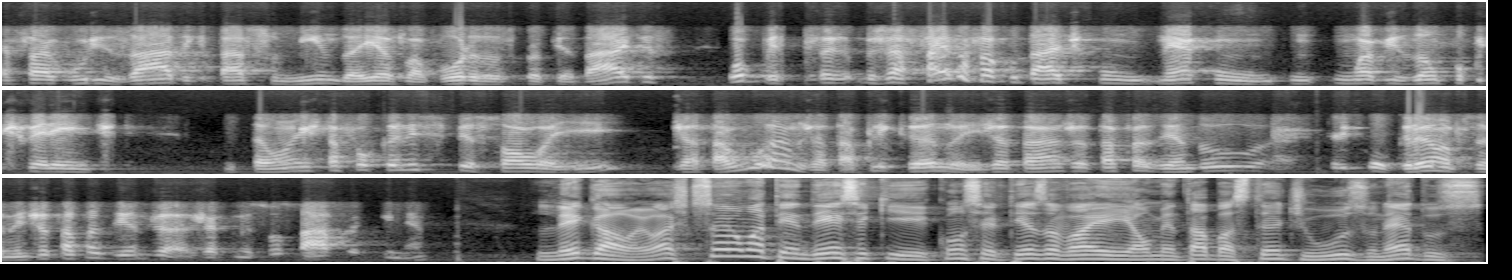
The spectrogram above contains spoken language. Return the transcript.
essa gurizada que está assumindo aí as lavouras, as propriedades. Opa, já sai da faculdade com, né, com uma visão um pouco diferente. Então, a gente está focando nesse pessoal aí, já está voando, já está aplicando aí, já está já tá fazendo tricograma, principalmente já está fazendo, já, já começou safra aqui, né? Legal, eu acho que isso é uma tendência que com certeza vai aumentar bastante o uso né, dos,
